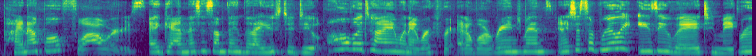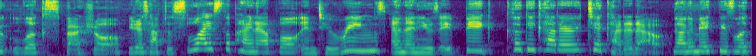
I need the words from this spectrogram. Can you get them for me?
pineapple flowers. Again, this is something that I used to do all the time when I worked for edible arrangements, and it's just a really easy way to make fruit look special. You just have to slice the pineapple into rings and then use a big cookie cutter to cut it out. Now to make these look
